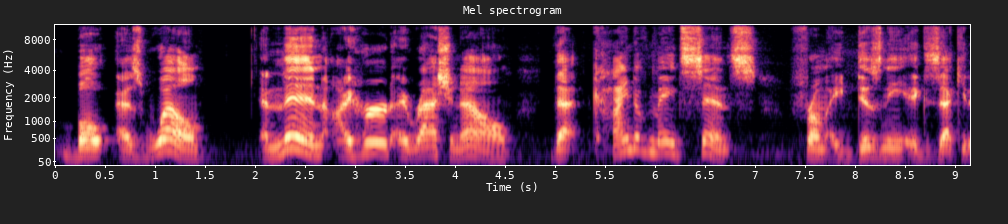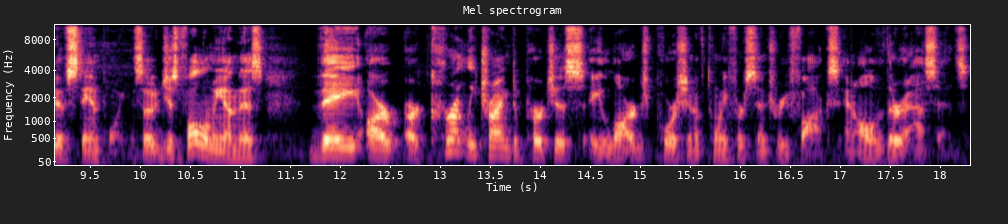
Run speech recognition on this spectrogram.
But as well, and then I heard a rationale that kind of made sense from a Disney executive standpoint. So just follow me on this. They are, are currently trying to purchase a large portion of 21st Century Fox and all of their assets.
